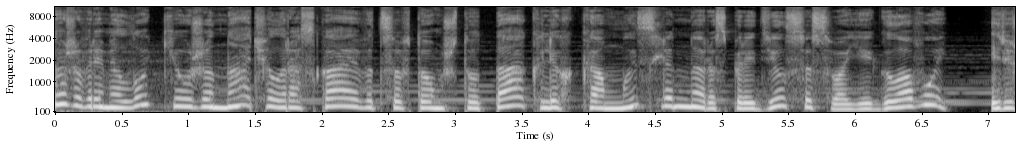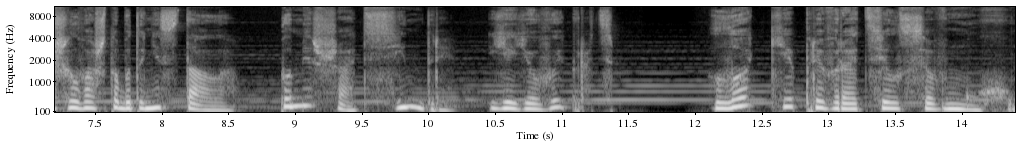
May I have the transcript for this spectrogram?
то же время Локи уже начал раскаиваться в том, что так легкомысленно распорядился своей головой и решил во что бы то ни стало помешать Синдре ее выиграть. Локи превратился в муху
